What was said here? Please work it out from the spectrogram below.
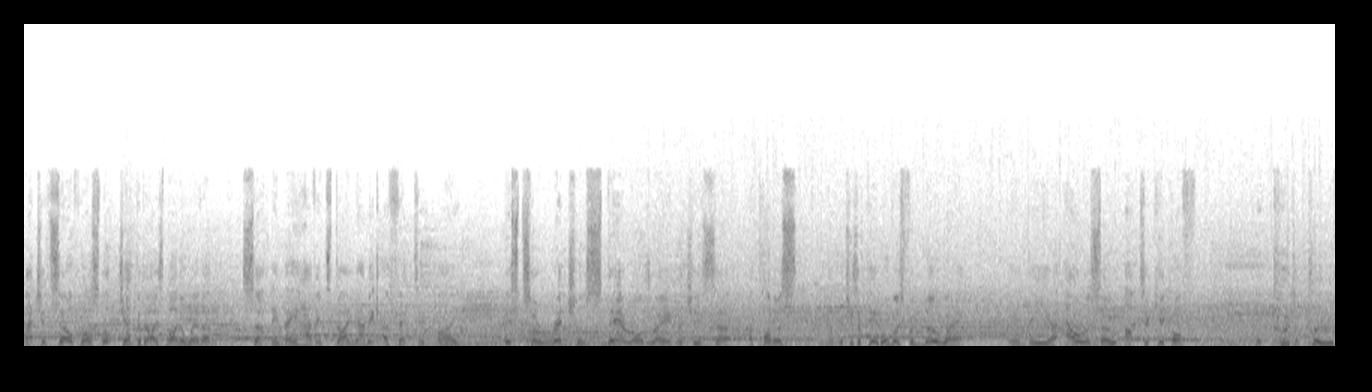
match itself, whilst not jeopardised by the weather, certainly may have its dynamic affected by this torrential steroid rain which is uh, upon us and which has appeared almost from nowhere in the uh, hour or so up to kick-off. It could prove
